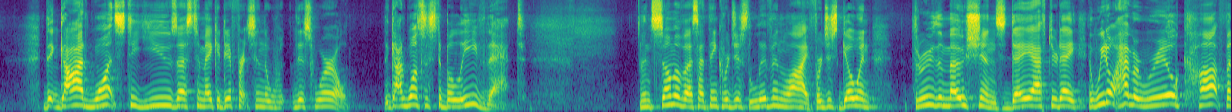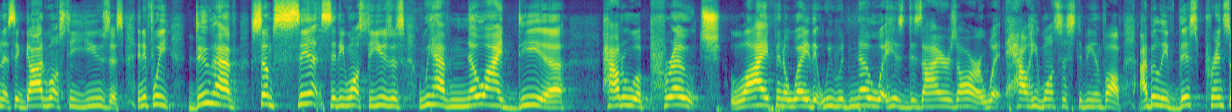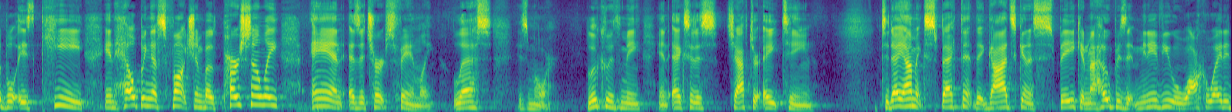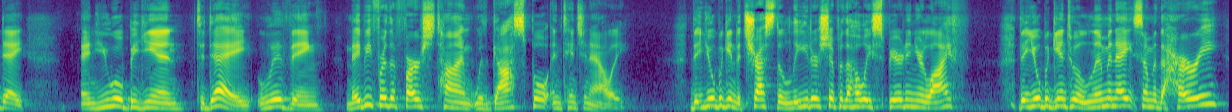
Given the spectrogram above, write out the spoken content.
That God wants to use us to make a difference in the, this world. That God wants us to believe that. And some of us, I think we're just living life. We're just going through the motions day after day. And we don't have a real confidence that God wants to use us. And if we do have some sense that He wants to use us, we have no idea how to approach life in a way that we would know what His desires are, what, how He wants us to be involved. I believe this principle is key in helping us function both personally and as a church family. Less is more. Look with me in Exodus chapter 18. Today, I'm expectant that God's going to speak, and my hope is that many of you will walk away today and you will begin today living, maybe for the first time, with gospel intentionality. That you'll begin to trust the leadership of the Holy Spirit in your life. That you'll begin to eliminate some of the hurry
